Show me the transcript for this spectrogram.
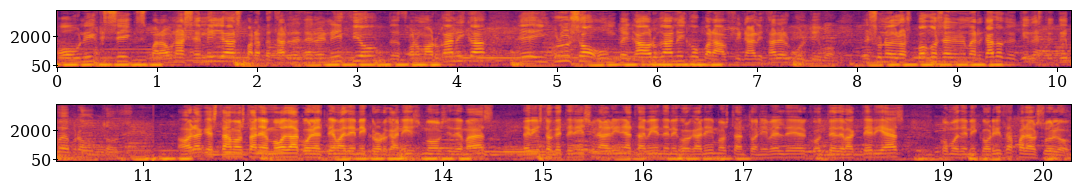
o un X6 para unas semillas para empezar desde el inicio de forma orgánica e incluso un PK orgánico para finalizar el cultivo. Es uno de los pocos en el mercado que tiene este tipo de productos. Ahora que estamos tan en moda con el tema de microorganismos y demás, he visto que tenéis una línea también de microorganismos, tanto a nivel de corte de bacterias como de micorrizas para el suelo.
